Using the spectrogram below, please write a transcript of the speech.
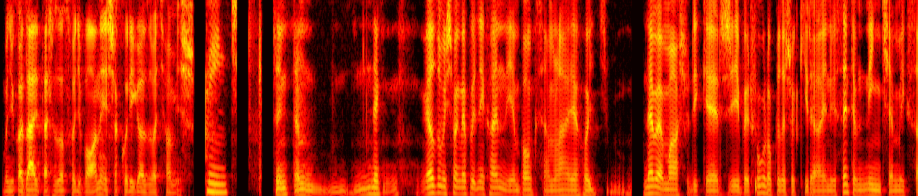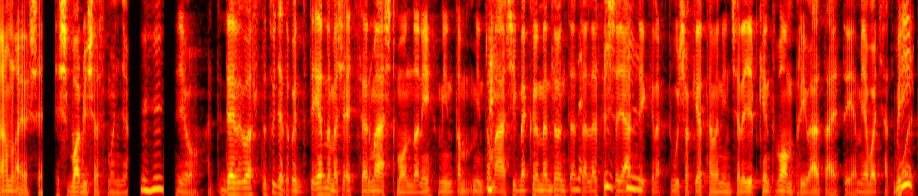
Mondjuk az állítás az az, hogy van, és akkor igaz vagy hamis. Nincs. Szerintem ne, azon is meglepődnék, ha lenne ilyen bankszámlája, hogy neve második Erzsébet, foglalkozások királynő. Szerintem nincsen még számlája se. És Barbie is ezt mondja. Uh-huh. Jó. Hát de azt tudjátok, hogy érdemes egyszer mást mondani, mint a, mint a másik, mert különben döntetlen lesz, és a játéknak túl sok értelme nincsen. Egyébként van privát ATM-je, vagy hát Mi? volt.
